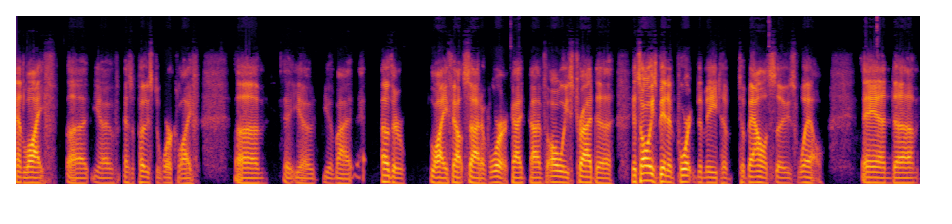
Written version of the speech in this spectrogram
and life. Uh, you know, as opposed to work life. Um, uh, you know, you know my other life outside of work. I, I've always tried to. It's always been important to me to to balance those well, and um,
